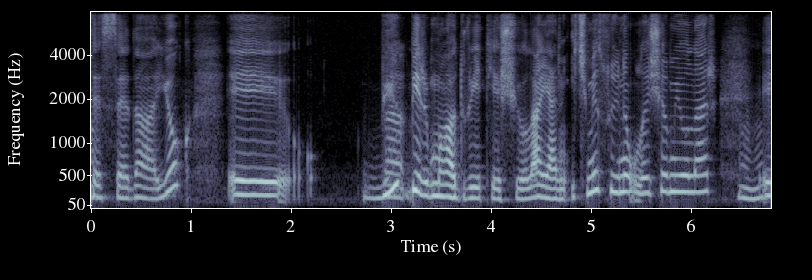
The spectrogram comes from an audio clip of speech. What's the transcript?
ses seda yok. E, büyük bir mağduriyet yaşıyorlar. Yani içme suyuna ulaşamıyorlar. Hı hı. E,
